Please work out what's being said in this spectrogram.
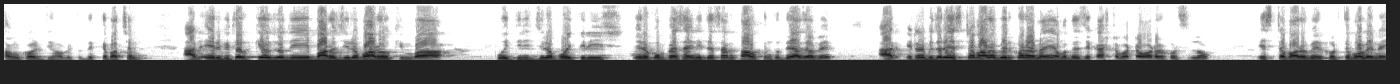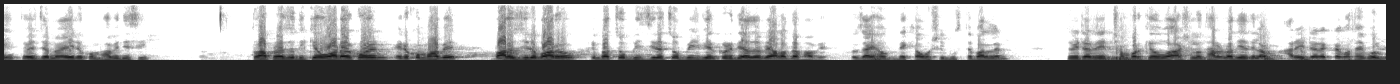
সাউন্ড কোয়ালিটি হবে, তো দেখতে পাচ্ছেন। আর এর ভিতর কেউ যদি বারো জিরো বারো কিংবা পঁয়ত্রিশ জিরো পঁয়ত্রিশ এরকম পেশায় নিতে চান, তাও কিন্তু দেওয়া যাবে। আর এটার ভিতরে এক্সট্রা বারো বের করা নাই, আমাদের যে কাস্টমারটা অর্ডার করছিল এক্সট্রা বারো বের করতে বলে নাই, তো এর জন্য এরকম ভাবে দিছি। তো আপনারা যদি কেউ অর্ডার করেন এরকম ভাবে বারো জিরো বারো কিংবা চব্বিশ জিরো চব্বিশ বের করে দেওয়া যাবে আলাদাভাবে। তো যাই হোক, দেখে অবশ্যই বুঝতে পারলেন। তো এটা রেট সম্পর্কেও আসলে ধারণা দিয়ে দিলাম। আর এটার একটা কথাই বলব,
